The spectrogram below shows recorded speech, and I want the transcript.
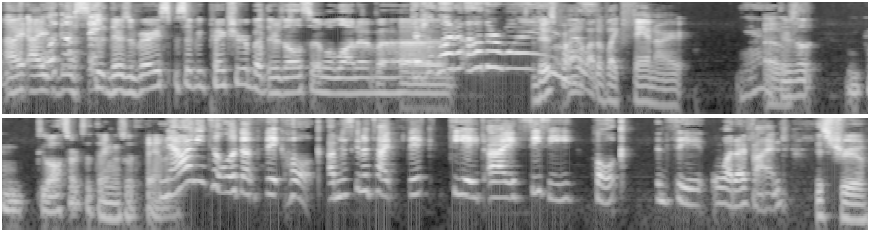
I, I Look up there's, thick- there's a very specific picture, but there's also a lot of uh, There's a lot of other ones. There's probably a lot of like fan art. yeah. of- There's a you can do all sorts of things with Thanos. Now I need to look up thick Hulk. I'm just gonna type thick T H I C C Hulk and see what I find. It's true.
